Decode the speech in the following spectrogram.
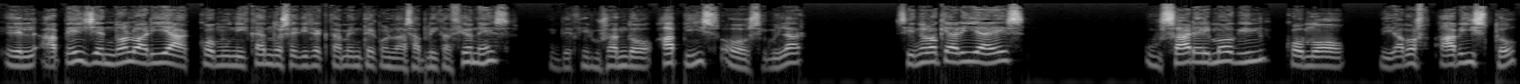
el App Agent no lo haría comunicándose directamente con las aplicaciones, es decir, usando APIs o similar, sino lo que haría es usar el móvil como, digamos, ha visto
